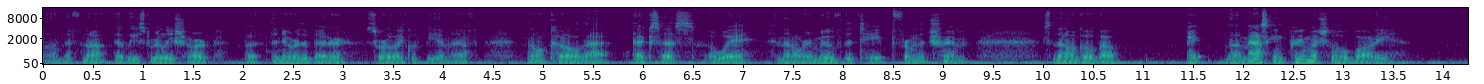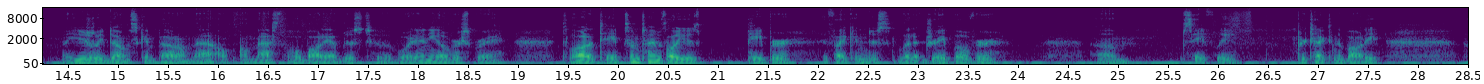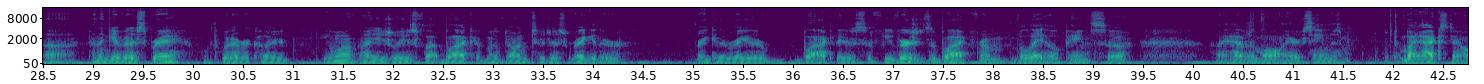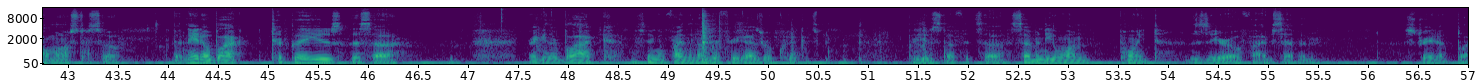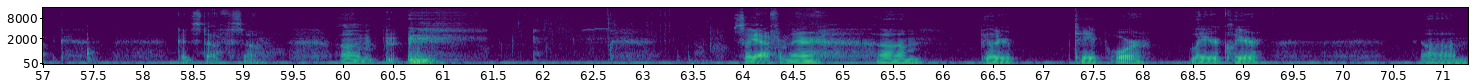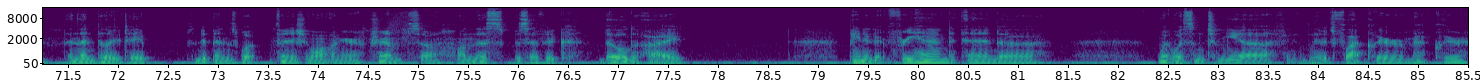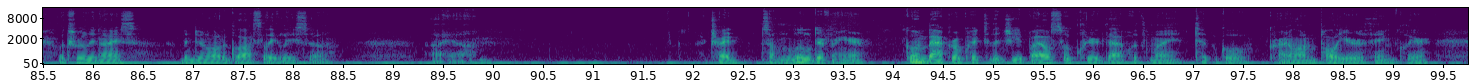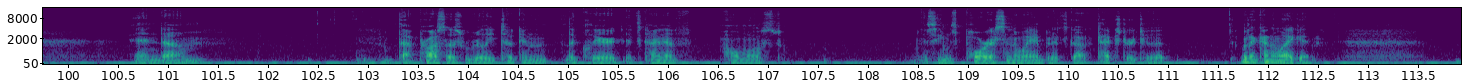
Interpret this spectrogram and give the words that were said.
um, if not at least really sharp, but the newer the better. Sort of like with BMF. And then I'll cut all that excess away, and then I'll remove the tape from the trim. So then I'll go about uh, masking pretty much the whole body. I usually don't skimp out on that. I'll, I'll, mask the whole body up just to avoid any overspray. It's a lot of tape. Sometimes I'll use paper if I can just let it drape over um, safely, protecting the body. Uh, and then give it a spray with whatever color you want. I usually use flat black. I've moved on to just regular, regular, regular black. There's a few versions of black from Vallejo paints, so I have them all here. It seems by accident almost. So, but NATO black typically I use this uh, regular black. If I can find the number for you guys real quick. It's pretty good stuff. It's uh, seventy one point zero five seven, straight up black. Good stuff. So, um, so yeah, from there, um, peel your tape or layer clear um, and then peel your tape. It depends what finish you want on your trim. So on this specific build, I painted it freehand and uh, went with some Tamiya. I believe it's flat clear, matte clear. Looks really nice. I've been doing a lot of gloss lately, so I um, I tried something a little different here. Going back real quick to the Jeep, I also cleared that with my typical Krylon polyurethane clear. And um, that process really took in the clear. It's kind of almost, it seems porous in a way, but it's got a texture to it. But I kind of like it.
